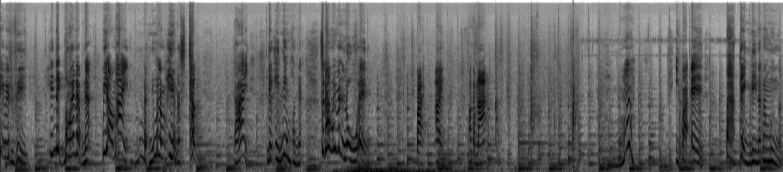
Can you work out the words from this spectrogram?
ให้ไปฟรีๆที่เด็กน้อยแบบเนี้ยไม่ยอมให้แบบนี้มันลำเอียงกันชัดได้ เด็กอินนิ่มคนเนี้ยจะทำให้มันรู้เอง ไปไอมากับน้าหืมอีปะเอปากเก่งดีนักนะมึงอะ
